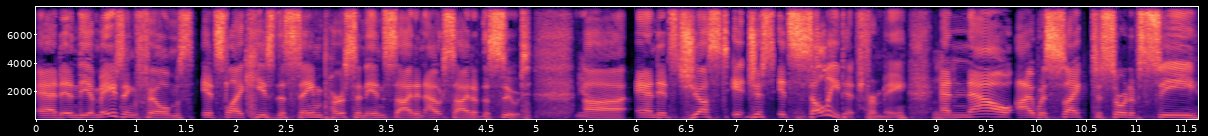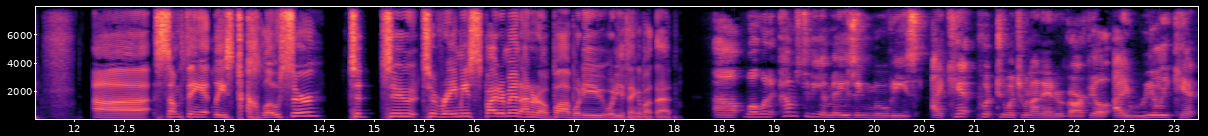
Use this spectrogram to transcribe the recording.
And in the amazing films, it's like he's the same person inside and outside of the suit. Uh, and it's just, it just, it sullied it for me. And now I was psyched to sort of see uh, something at least closer to to to Raimi's Spider-Man. I don't know, Bob. What do you what do you think about that? Uh, well, when it comes to the amazing movies, I can't put too much of it on Andrew Garfield. I really can't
